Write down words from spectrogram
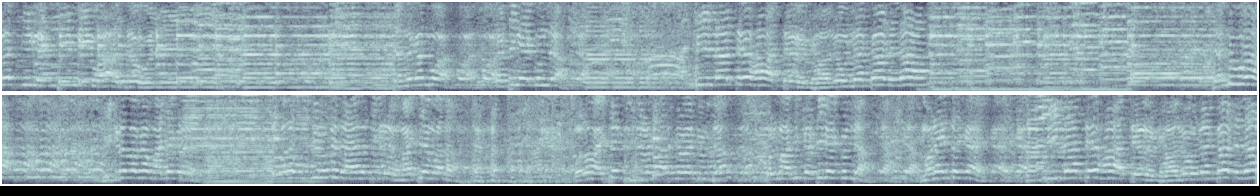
कशी घंटी मी वाजवली. चंद्रकांत बुवा कटिंग ऐकून जा. पिलात हात घालून काढला. चंदू बुवा इकडे बघा माझ्याकडे. होते माहिती आहे मला. मला माहिती आहे दुसरा कार्यक्रम आहे तुमचा? पण माझी कटिंग ऐकून जा म्हणायचं काय? पिलात हात घालून काढला.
